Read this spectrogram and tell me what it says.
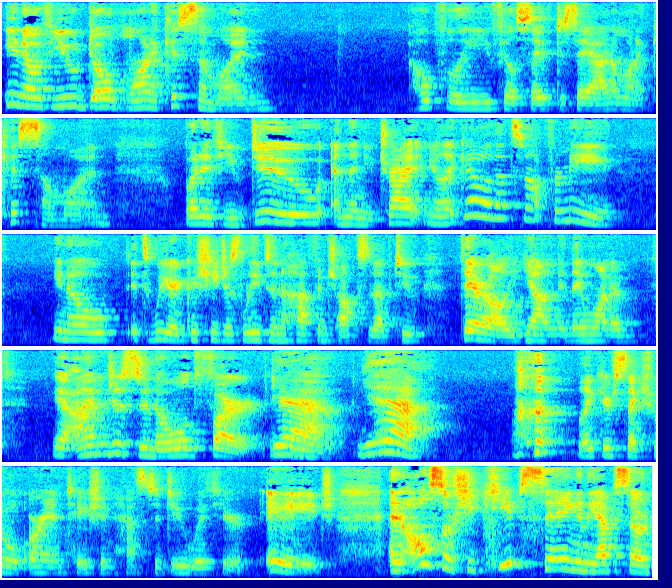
you know, if you don't want to kiss someone, hopefully you feel safe to say, I don't want to kiss someone. But if you do, and then you try it and you're like, oh, that's not for me, you know, it's weird because she just leaves in a huff and chalks it up to they're all young and they want to, Yeah, I'm just an old fart. yeah, yeah. like your sexual orientation has to do with your age. And also, she keeps saying in the episode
